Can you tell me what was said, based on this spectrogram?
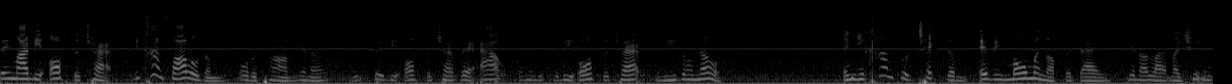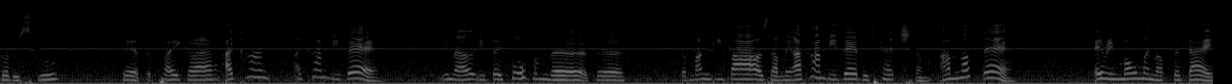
They might be off the track. We can't follow them all the time. You know, they be off the track. They're out and they be off the track, and you don't know. and you can't protect them every moment of the day. You know, like my children go to school, they're at the playground. I can't, I can't be there. You know, if they fall from the the the monkey bar or something, I can't be there to catch them. I'm not there every moment of the day.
